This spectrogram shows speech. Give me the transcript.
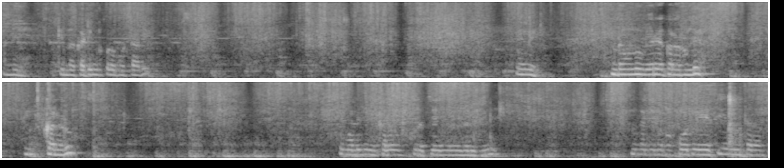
మళ్ళీ కింద కటింగ్ కూడా కొట్టాలి. ఇది ఇంతకుముందు వేరే కలర్ ఉండే పింక్ కలరు. మళ్ళీ ఈ కలర్ కూడా చేంజ్ అవ్వడం జరుగుతుంది ఇంకా ఒక కోట్ వేసి ఉన్న తర్వాత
